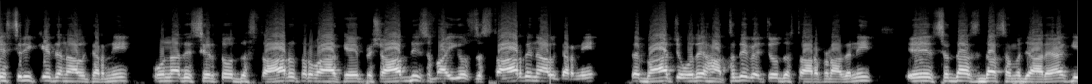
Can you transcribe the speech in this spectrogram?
ਇਸ ਤਰੀਕੇ ਦੇ ਨਾਲ ਕਰਨੀ, ਉਹਨਾਂ ਦੇ ਸਿਰ ਤੋਂ ਦਸਤਾਰ ਉਤਰਵਾ ਕੇ, ਪਿਸ਼ਾਬ ਦੀ ਸਫ਼ਾਈ ਉਸ ਦਸਤਾਰ ਦੇ ਨਾਲ ਕਰਨੀ ਤੇ ਬਾਅਦ ਚ ਉਹਦੇ ਹੱਥ ਦੇ ਵਿੱਚ ਉਹ ਦਸਤਾਰ ਫੜਾ ਦੇਣੀ। ਇਹ ਸਿੱਧਾ ਸਿੱਧਾ ਸਮਝ ਆ ਰਿਹਾ ਕਿ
